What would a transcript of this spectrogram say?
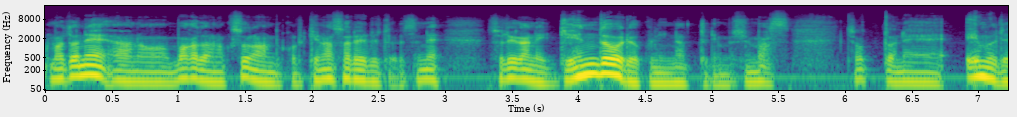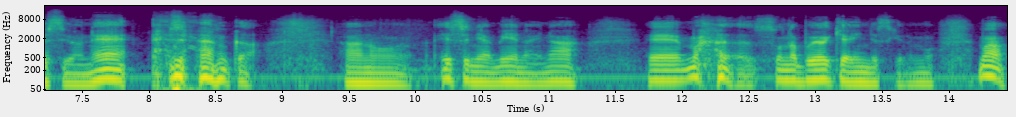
またね、あの、バカだな、クソだなこれけなされるとですね、それがね、原動力になったりもします。ちょっとね、M ですよね。なんか、あの、S には見えないな。えー、まあ、そんなぼやきはいいんですけども。まあ、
